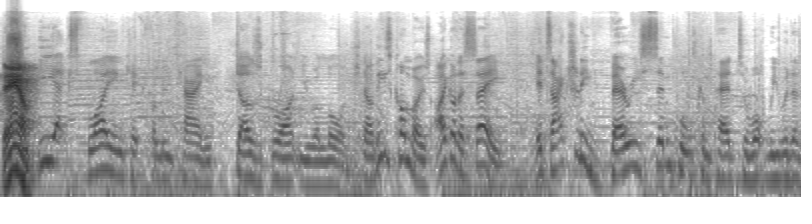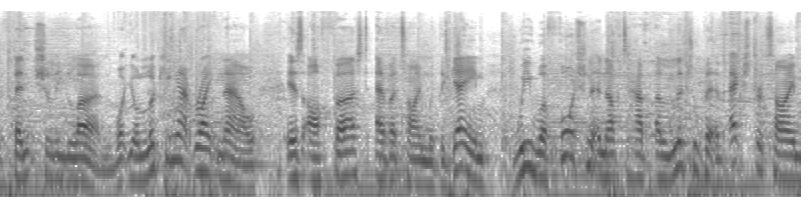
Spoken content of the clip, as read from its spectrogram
Damn. EX flying kick for Liu Kang does grant you a launch. Now these combos, I gotta say, it's actually very simple compared to what we would eventually learn. What you're looking at right now is our first ever time with the game. We were fortunate enough to have a little bit of extra time,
